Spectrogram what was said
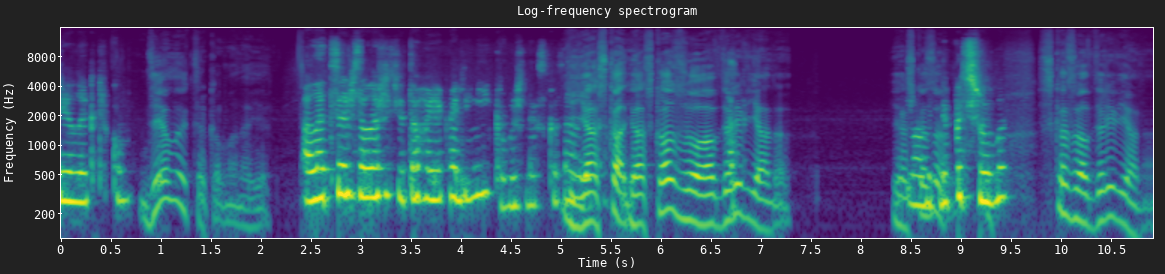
Діелектриком. Діелектрика вона є. Але це ж залежить від того, яка лінійка, ви ж не сказали. Я, ска- я сказав дерев'яна. Я Мабуть, не сказав, почула. сказав дерев'яна.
